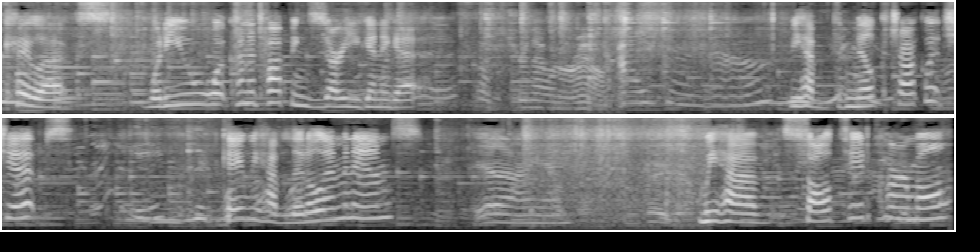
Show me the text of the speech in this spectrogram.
Okay, Lex. What do you? What kind of toppings are you gonna get? We have the milk chocolate chips. Okay, we have little M&Ms. We have salted caramel.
